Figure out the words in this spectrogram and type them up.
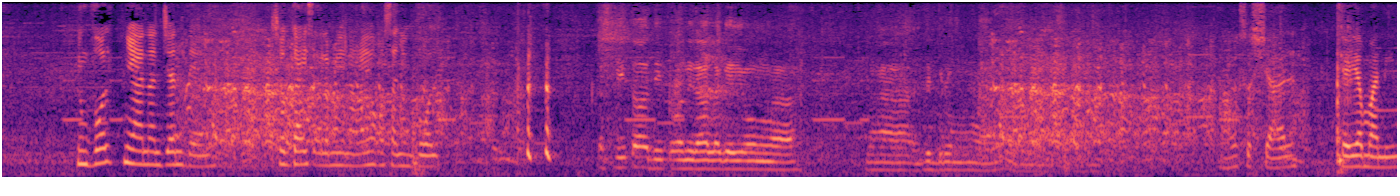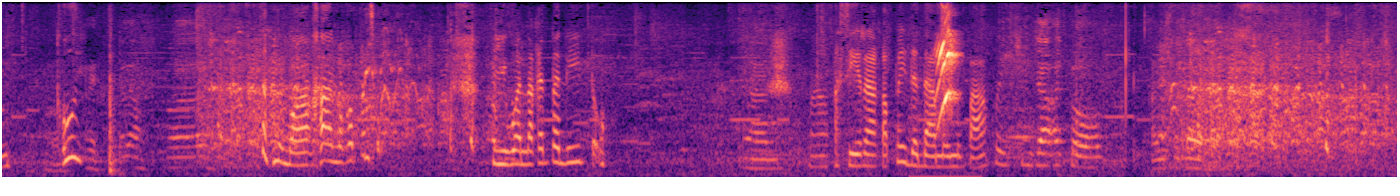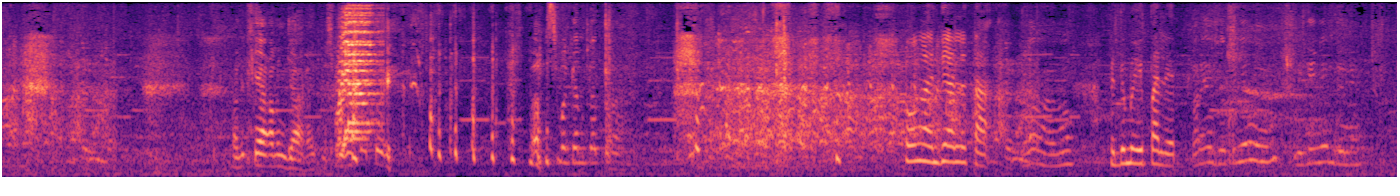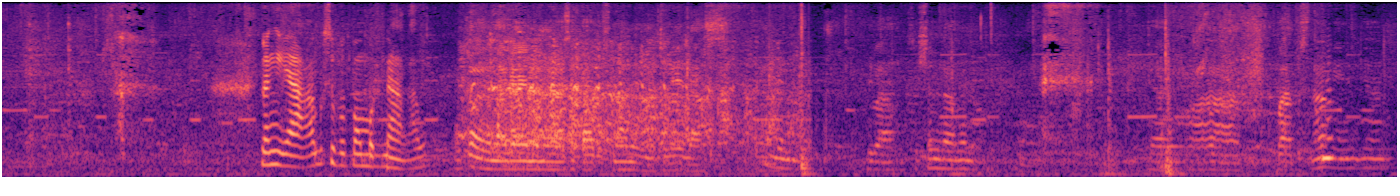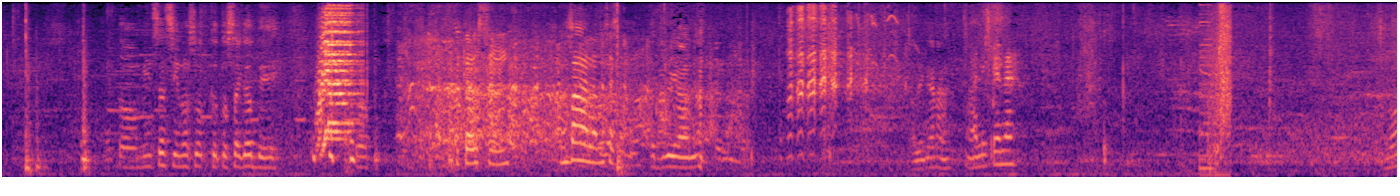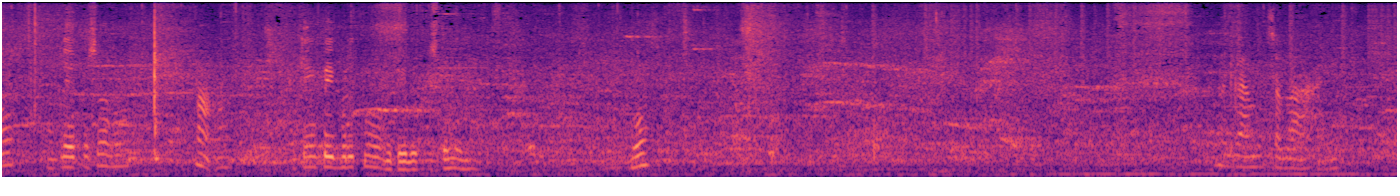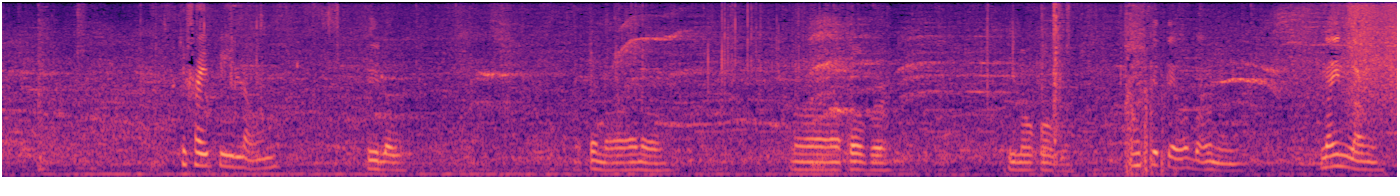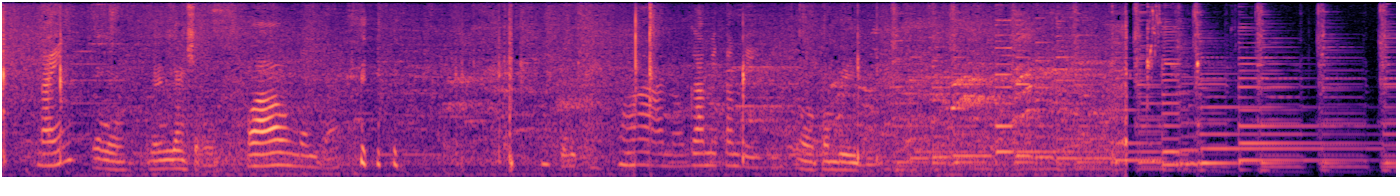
Yung vault niya nandyan din. So guys, alam niyo na ngayon kung saan yung vault. Tapos dito, dito nilalagay yung ah, mga librong mga ano, mga Ang sosyal. Kayamanin. Uy! Ay, lang. Ah, Ano mga kaano ka pa? Iwan na kita dito. yan. Mga kasira ka pa, idadamay mo pa ako eh. Yung jacket ko, ayos na. Palit kaya kaming jacket. Mas maganda to eh. Mas maganda to. Oo nga, hindi halata. Yan, ano. Pwede mo ipalit. Parehas, ito nyo. Bigyan nyo din. oh. Lang iya ka, gusto pa pang magnakaw. Ito, nalagay ng mga sapatos namin, mga chinelas. Di ba? Social naman. Yan, mga sapatos namin. Yan. Ito, minsan sinusot ko to sa gabi. Ito, Ikaw si, ang pangalan mo sa sabi? Adriana. Halika na. Mali ka na. Kompleto siya, no? Oo. Ito yung favorite mo. Yung favorite gusto mo. no? Nagamit sa bahay. 35 pillow. Pillow. Ito, mga ano, mga cover. Pillow cover. Ang cute eh, oh, baonan. Nine lang. 9? Oo, nine lang siya, oh. Wow, ang ganda. Mga ano, gamit ng baby. Oh, pang baby.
